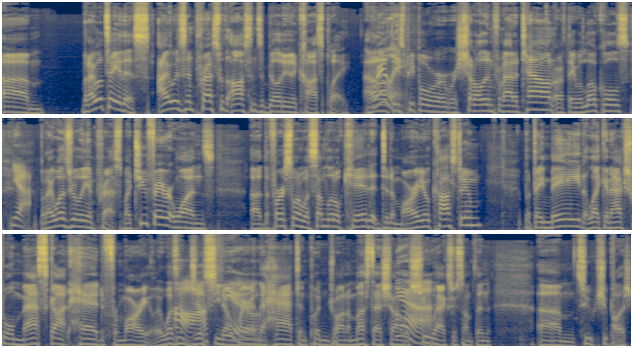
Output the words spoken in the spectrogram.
Um, but I will tell you this: I was impressed with Austin's ability to cosplay. I don't know if these people were, were shuttled in from out of town or if they were locals. Yeah. but I was really impressed. My two favorite ones. Uh, the first one was some little kid did a Mario costume, but they made like an actual mascot head for Mario. It wasn't Aw, just you know cute. wearing the hat and putting drawing a mustache on with Yeah. shoe wax or something, um, shoe, shoe polish.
